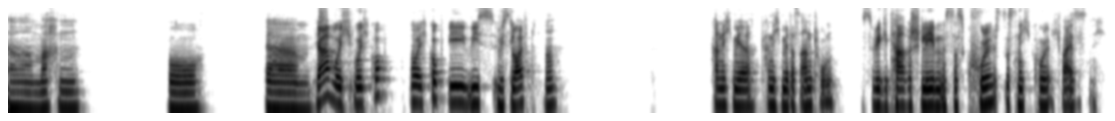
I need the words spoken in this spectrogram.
äh, machen wo ähm, ja, wo ich wo ich gucke wo ich gucke, wie wie's läuft, ne? Kann ich mir kann ich mir das antun? Das vegetarisch leben, ist das cool? Ist das nicht cool? Ich weiß es nicht.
